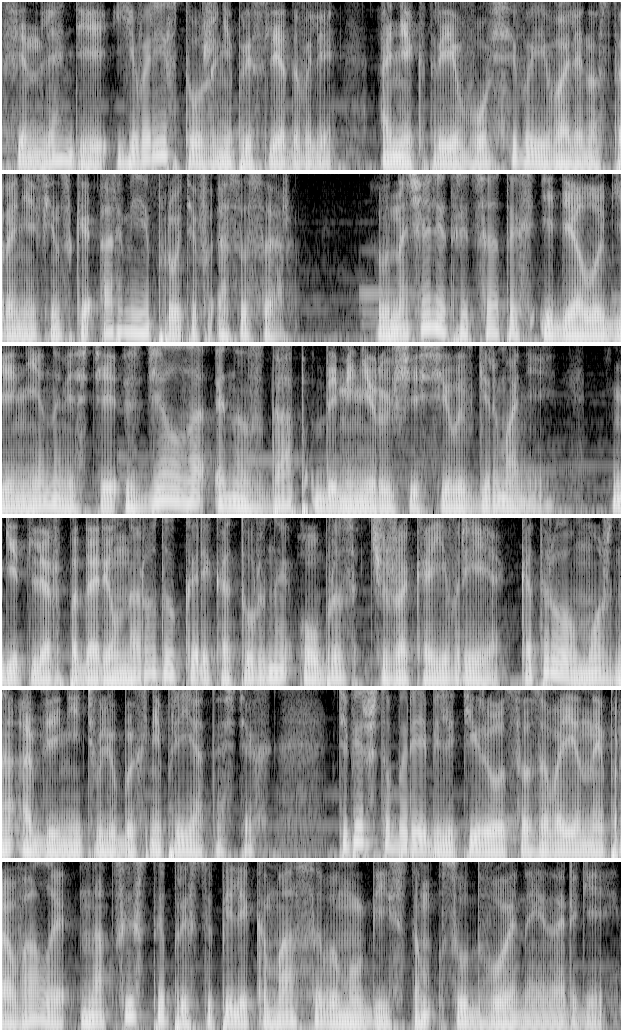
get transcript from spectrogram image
В Финляндии евреев тоже не преследовали, а некоторые вовсе воевали на стороне финской армии против СССР. В начале 30-х идеология ненависти сделала НСДАП доминирующей силой в Германии – Гитлер подарил народу карикатурный образ чужака-еврея, которого можно обвинить в любых неприятностях. Теперь, чтобы реабилитироваться за военные провалы, нацисты приступили к массовым убийствам с удвоенной энергией.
